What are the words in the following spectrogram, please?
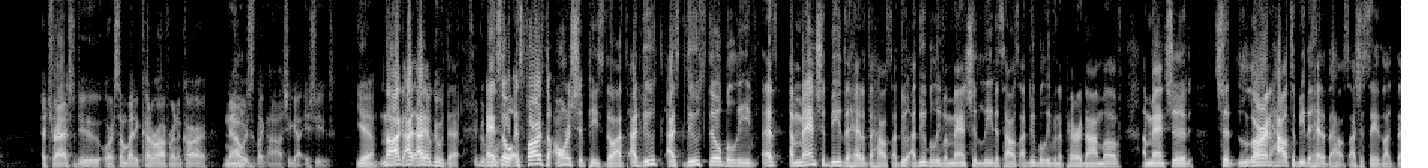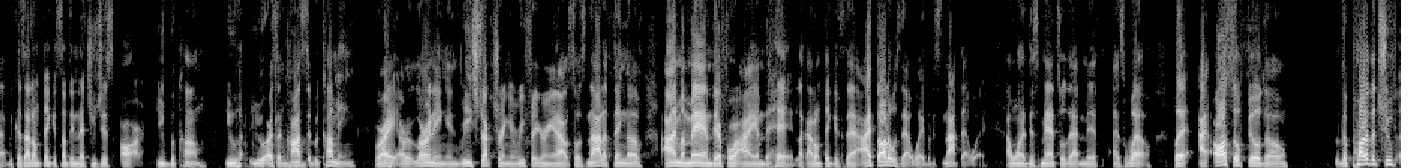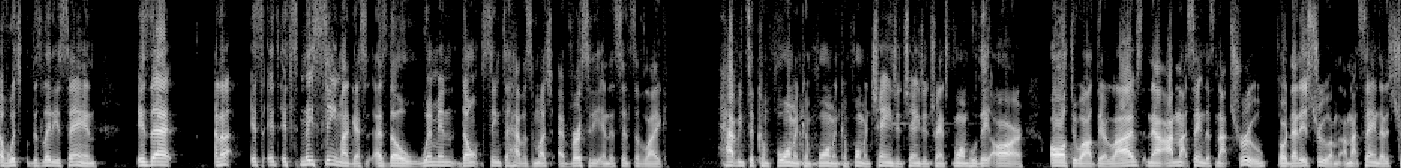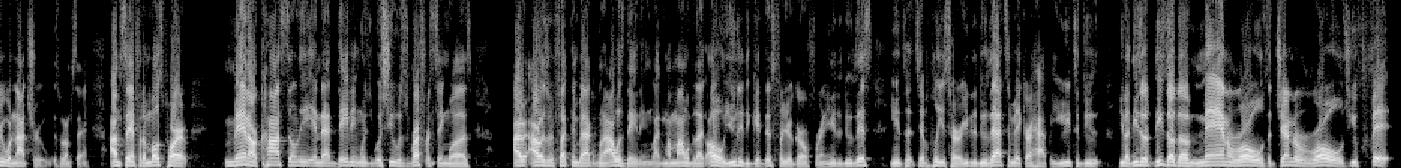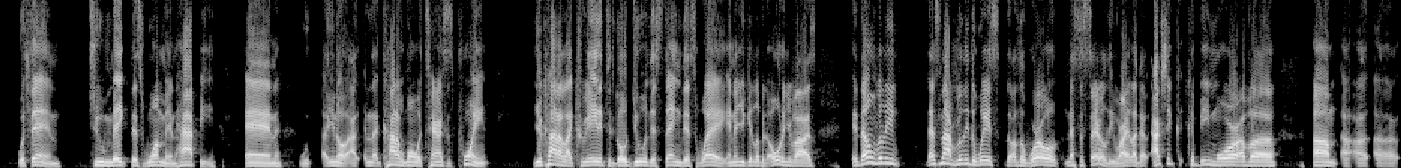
a trash dude or somebody cut her off in a car, now Mm-hmm. it's just like, ah, she got issues. Yeah, no, I, I I agree with that. And point. so, as far as the ownership piece, though, I, I do I do still believe as a man should be the head of the house. I do I do believe a man should lead his house. I do believe in the paradigm of a man should should learn how to be the head of the house. I should say it like that because I don't think it's something that you just are. You become. You you as a Mhm. constant becoming, right? Or learning and restructuring and refiguring it out. So it's not a thing of I'm a man, therefore I am the head. Like I don't think it's that. I thought it was that way, but it's not that way. I want to dismantle that myth as well. But I also feel though, the part of the truth of which this lady is saying is that, and I, it's it, it may seem, I guess, as though women don't seem to have as much adversity in the sense of like having to conform and conform and conform and change and change and transform who they are all throughout their lives. Now, I'm not saying that's not true or that is true. I'm, I'm not saying that it's true or not true, is what I'm saying. I'm saying for the most part, men are constantly in that dating, which what she was referencing was I, I was reflecting back when I was dating. Like my mom would be like, "Oh, you need to get this for your girlfriend. You need to do this. You need to, to please her. You need to do that to make her happy. You need to do, you know, these are these are the man roles, the gender roles you fit within to make this woman happy." And uh, you know, I, and kind of going with Terrence's point, you're kind of like created to go do this thing this way, and then you get a little bit older and you realize it don't really. That's not really the way of the world necessarily, right? Like, uh, actually, could be more of a um uh, uh,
